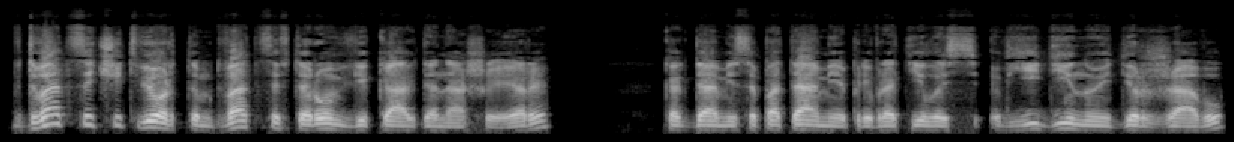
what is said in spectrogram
В 24-22 веках до нашей эры, когда Месопотамия превратилась в единую державу,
